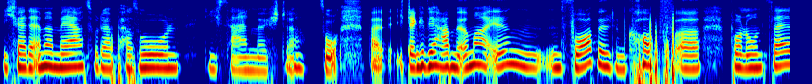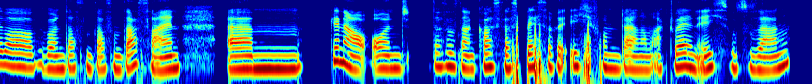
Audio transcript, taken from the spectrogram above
ich werde immer mehr zu der Person, die ich sein möchte. So, weil ich denke, wir haben immer irgendein Vorbild im Kopf äh, von uns selber. Wir wollen das und das und das sein. Ähm, genau, und das ist dann quasi das bessere Ich von deinem aktuellen Ich sozusagen.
